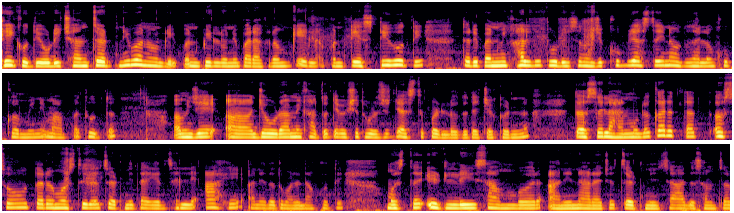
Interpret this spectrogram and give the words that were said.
ठीक होती एवढी छान चटणी बनवली. पण पिल्लूने पराक्रम केला. पण टेस्टी होती. तरी पण मी खाल्ली थोडीसं म्हणजे खूप खूप जास्तही नव्हतं झालं खूप कमीने मापात होतं. म्हणजे जेवढं आम्ही खातो त्यापेक्षा थोडंसं जास्त पडलं होतं त्याच्याकडनं. तर असं लहान मुलं करतात असो. तर मस्त इथं चटणी तयार झालेली आहे आणि आता तुम्हाला दाखवते. मस्त इडली सांबर आणि नारळाच्या चटणीचा आज असा आमचा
